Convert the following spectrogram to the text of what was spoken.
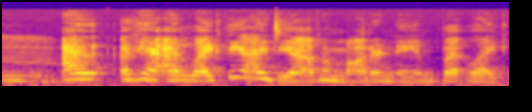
Mm. I okay. I like the idea of a modern name, but like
